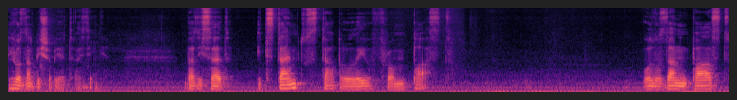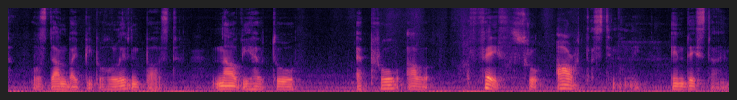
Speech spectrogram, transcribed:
he was not bishop yet, I think. But he said, it's time to stop live from past. What was done in past was done by people who lived in past. Now we have to approve our faith through our testimony in this time.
